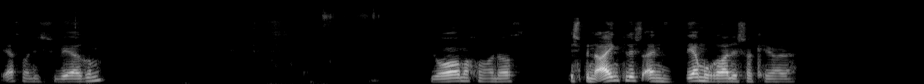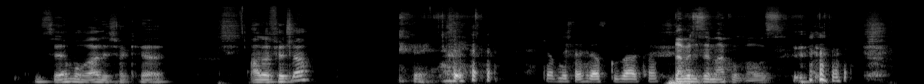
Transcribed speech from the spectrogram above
erstmal die schweren. Ja, machen wir das. Ich bin eigentlich ein sehr moralischer Kerl. Ein sehr moralischer Kerl. Adolf Hitler? Ich glaube nicht, dass ich das gesagt habe. Damit ist der Marco raus.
